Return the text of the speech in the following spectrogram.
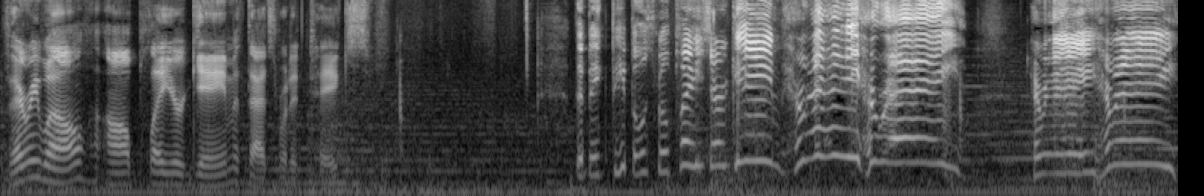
Very well, I'll play your game if that's what it takes. The big peoples will play our game! Hooray! Hooray! Hooray! Hooray!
